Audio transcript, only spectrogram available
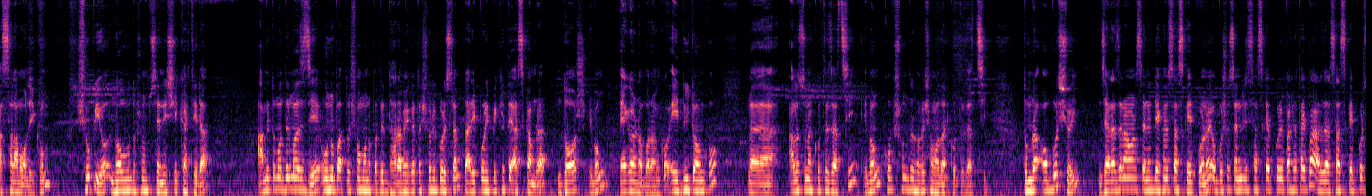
আসসালামু আলাইকুম। সুপ্রিয় নবম, দশম শ্রেণির শিক্ষার্থীরা, আমি তোমাদের মাঝে যে অনুপাত ও সমানুপাতের ধারাবাহিকতা শুরু করেছিলাম, তারই পরিপ্রেক্ষিতে আজকে আমরা দশ এবং এগারো নম্বর অঙ্ক, এই দুইটা অঙ্ক আলোচনা করতে যাচ্ছি এবং খুব সুন্দরভাবে সমাধান করতে যাচ্ছি। তোমরা অবশ্যই, যারা যারা আমার চ্যানেলটি এখনও সাবস্ক্রাইব করো অবশ্যই চ্যানেলটি সাবস্ক্রাইব করে পাশে থাকবে, আর যারা সাবস্ক্রাইব করছ,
